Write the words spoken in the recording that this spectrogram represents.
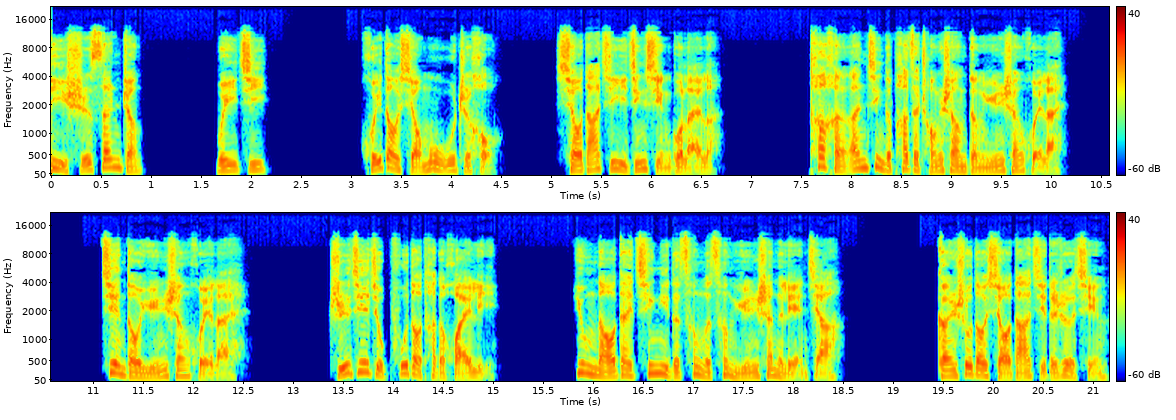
第十三章危机。回到小木屋之后，小妲己已经醒过来了。他很安静的趴在床上等云山回来。见到云山回来，直接就扑到他的怀里，用脑袋亲昵的蹭了蹭云山的脸颊。感受到小妲己的热情，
